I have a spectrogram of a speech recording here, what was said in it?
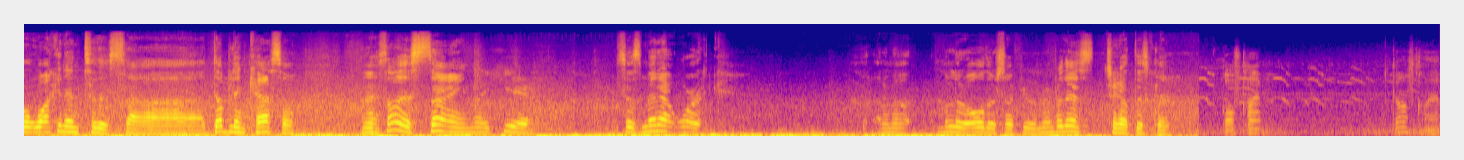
We're walking into this uh, Dublin Castle, and I saw this sign right here. It says "Men at Work." I don't know. I'm a little older, so if you remember this, check out this clip. Golf clap? Golf clap.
